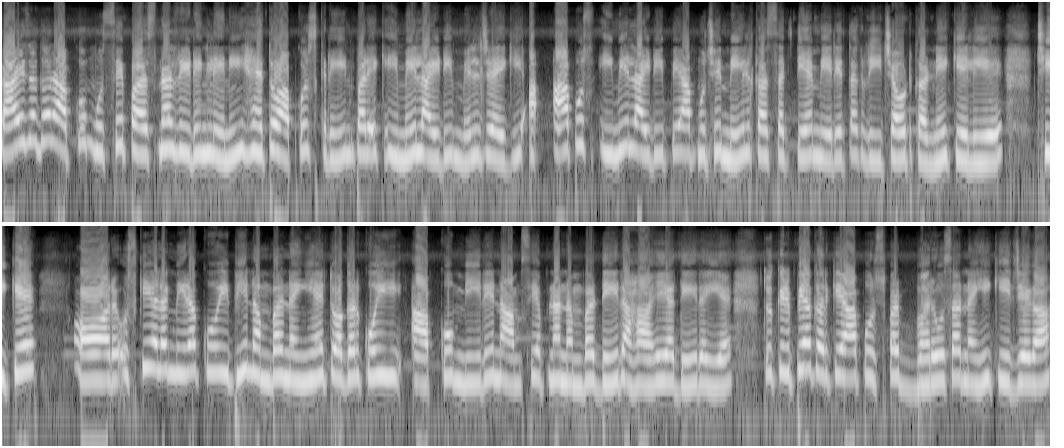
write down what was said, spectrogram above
गाइस अगर आपको मुझसे पर्सनल रीडिंग लेनी है तो आपको स्क्रीन पर एक ईमेल आईडी मिल जाएगी। आ, आप उस ईमेल आईडी पे आप मुझे मेल कर सकते हैं मेरे तक रीच आउट करने के लिए ठीक है? और उसकी अलग मेरा कोई भी नंबर नहीं है तो अगर कोई आपको मेरे नाम से अपना नंबर दे रहा है या दे रही है तो कृपया करके आप उस पर भरोसा नहीं कीजिएगा,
